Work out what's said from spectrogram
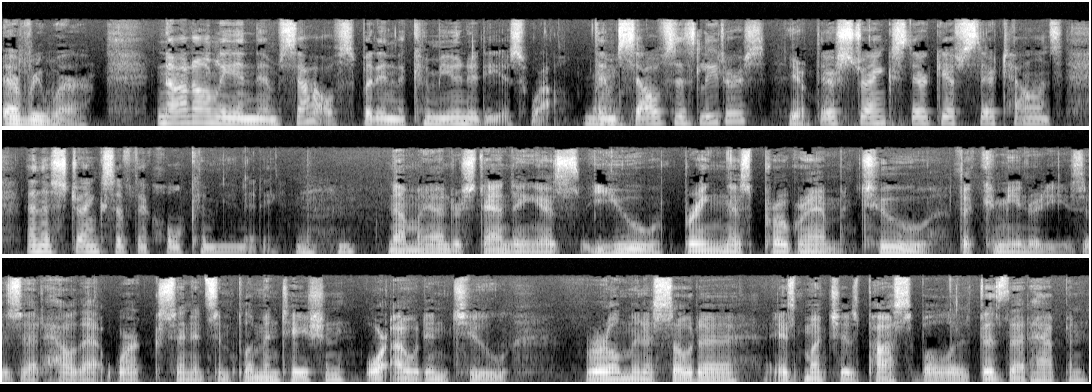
everywhere. Not only in themselves, but in the community as well. Right. Themselves as leaders, yep. their strengths, their gifts, their talents, and the strengths of the whole community. Mm-hmm. Now, my understanding is you bring this program to the communities. Is that how that works in its implementation? Or out into rural Minnesota as much as possible? Does that happen?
